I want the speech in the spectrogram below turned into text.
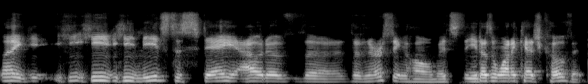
like he he he needs to stay out of the the nursing home. It's he doesn't want to catch COVID.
